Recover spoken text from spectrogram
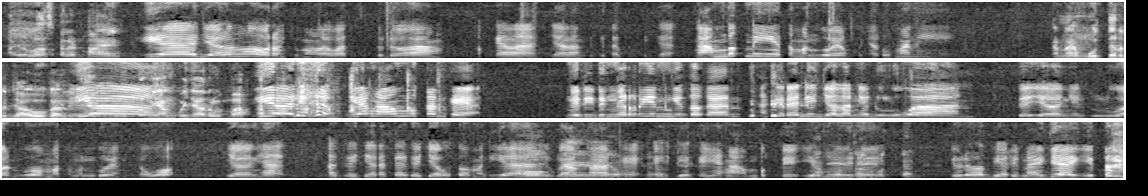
Ayolah sekalian main gitu. iya jalan lah orang cuma lewat situ doang. Oke lah jalan tuh kita bertiga. Ngambek nih teman gue yang punya rumah nih. Karena muter jauh kali ya. Iya. yang untung yang punya rumah. Iya dia, dia ngambek kan kayak nggak didengerin gitu kan. Akhirnya dia jalannya duluan. Dia jalannya duluan gue sama temen gue yang cowok jalannya agak jaraknya agak jauh tuh sama dia di Oke, belakang. oke, kayak eh oke. dia kayaknya ngambek deh. Ya deh ngambek-ngambekan ya. udah lo biarin aja gitu.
